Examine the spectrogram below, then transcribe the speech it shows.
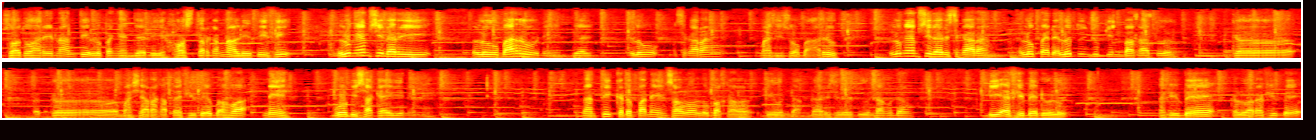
suatu hari nanti lu pengen jadi host terkenal di TV lu MC dari lu baru nih. Dia lu sekarang mahasiswa baru. Lu MC dari sekarang lu pede lu tunjukin bakat lu ke ke masyarakat FIB bahwa nih gue bisa kayak gini nih. Nanti ke depannya insya Allah lu bakal diundang. Dari situ diundang undang di FIB dulu FIB keluar FIB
